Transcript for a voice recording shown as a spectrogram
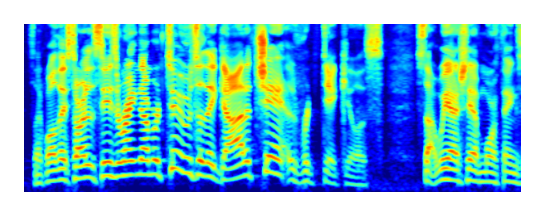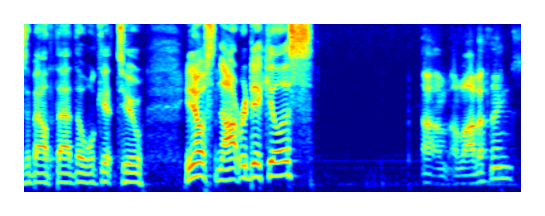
it's like, well, they started the season ranked number two, so they got a chance. It's ridiculous. So we actually have more things about that that we'll get to. You know, it's not ridiculous. Um, a lot of things.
